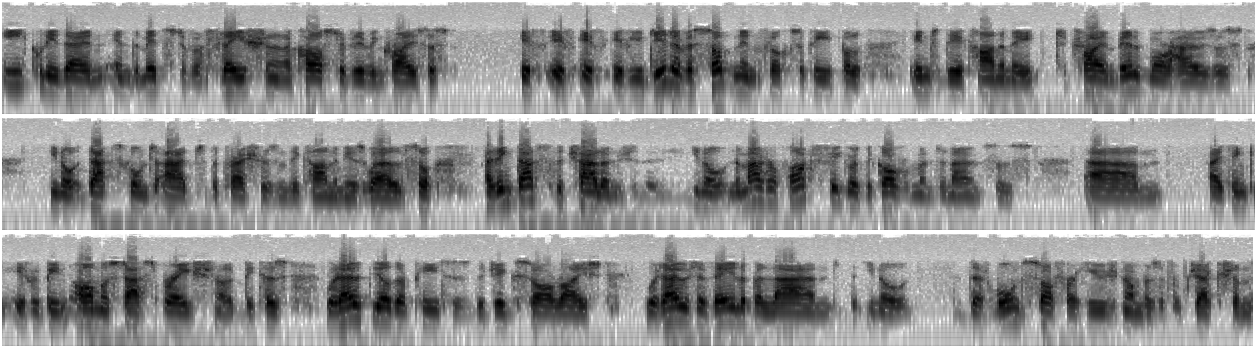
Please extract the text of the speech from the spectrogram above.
Equally, then, in the midst of inflation and a cost of living crisis, if, if, if, if you did have a sudden influx of people into the economy to try and build more houses, you know, that's going to add to the pressures in the economy as well. So I think that's the challenge. You know, no matter what figure the government announces, um, I think it would be almost aspirational because without the other pieces of the jigsaw right, without available land, you know, that won't suffer huge numbers of objections,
